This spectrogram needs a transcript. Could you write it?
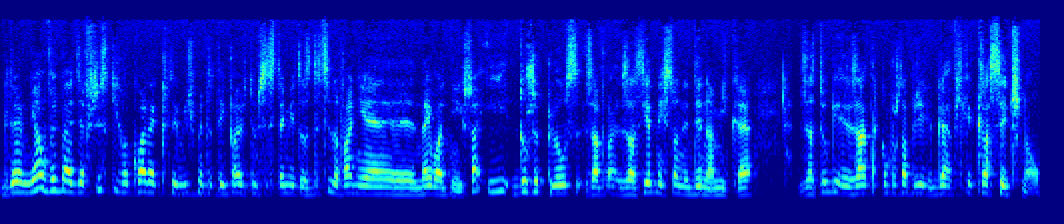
Gdybym miał wybrać ze wszystkich okładek, które mieliśmy do tej pory w tym systemie, to zdecydowanie e, najładniejsza i duży plus za, za z jednej strony dynamikę, za, drugie, za taką można powiedzieć grafikę klasyczną,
